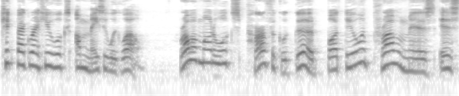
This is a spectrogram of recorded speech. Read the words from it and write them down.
Kickback right here looks amazingly well. Robot model looks perfectly good, but the only problem is is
